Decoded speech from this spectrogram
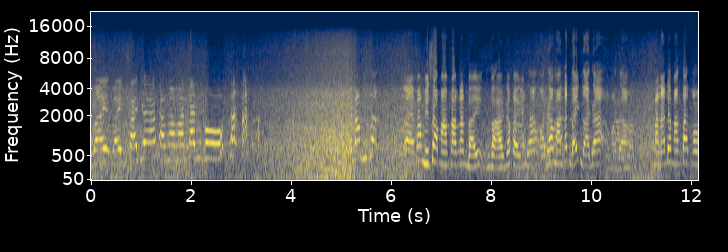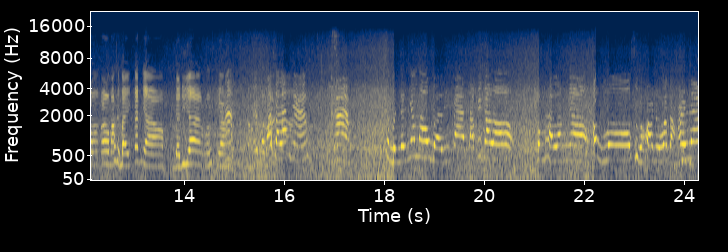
baik-baik saja sama mantanku. Emang bisa? Emang bisa mantanan baik? Nggak ada kayaknya. ada nggak ada mantan baik nggak ada nggak ada Mana ada mantan kalau kalau masih baik kan ya jadian terus yang Nah, masalahnya, nah sebenarnya mau balikan, tapi kalau penghalangnya Allah Subhanahu Wa Taala,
